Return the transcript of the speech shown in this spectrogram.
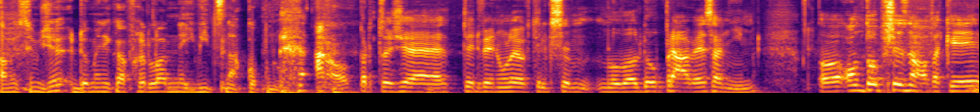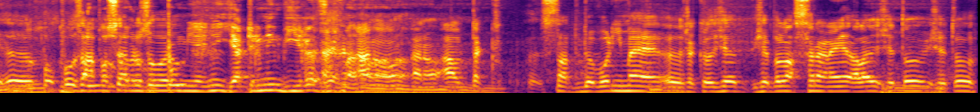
A myslím, že Dominika Frodla nejvíc nakopnul. ano, protože ty dvě nuly, o kterých jsem mluvil, jdou právě za ním. Uh, on to přiznal taky uh, po, po zápasovém rozhovoru. Poměrně jadrným výrazem. Ano, ano, ano, ale tak snad dovolíme, řekl, že, že byl nasraný, ale že to, že to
